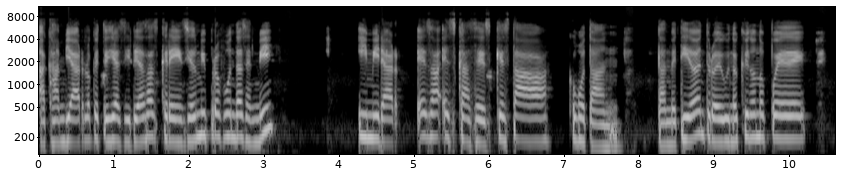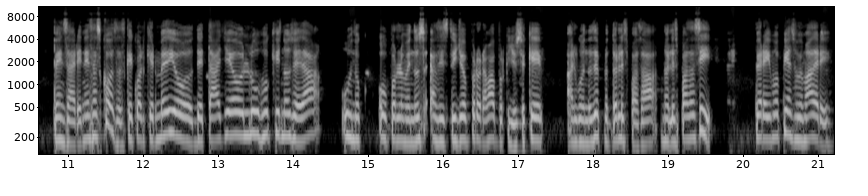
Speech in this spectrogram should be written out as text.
a cambiar lo que te decía, decir esas creencias muy profundas en mí y mirar esa escasez que está como tan, tan metido dentro de uno que uno no puede pensar en esas cosas, que cualquier medio detalle o lujo que uno se da, uno, o por lo menos así estoy yo programa, porque yo sé que a algunos de pronto les pasa, no les pasa así, pero ahí me pienso, mi madre,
